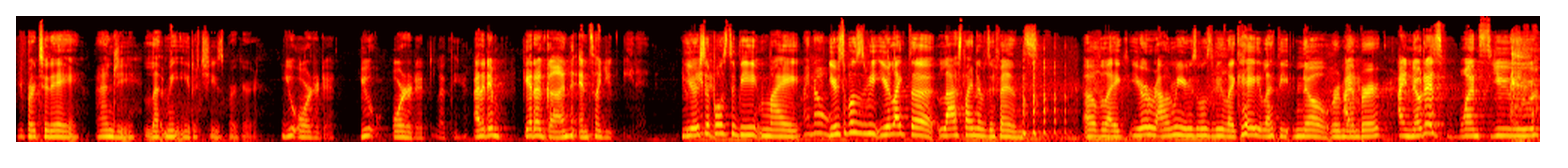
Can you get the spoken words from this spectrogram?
You, for today, Angie, let me eat a cheeseburger. you ordered it. You ordered it, Letty. I didn't get a gun until you. You it. supposed to be my. I know. You're supposed to be. You're like the last line of defense. of like you're around me. You're supposed to be like, hey, Letty. No, remember, I noticed once you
